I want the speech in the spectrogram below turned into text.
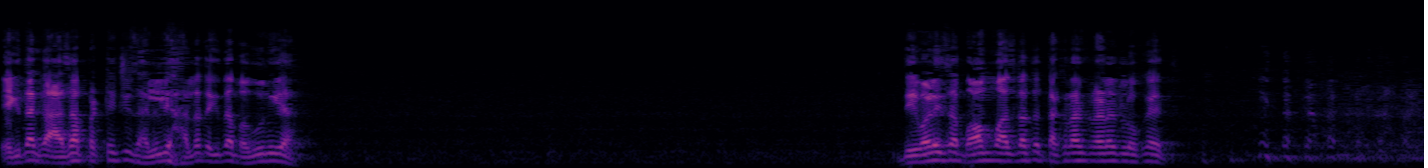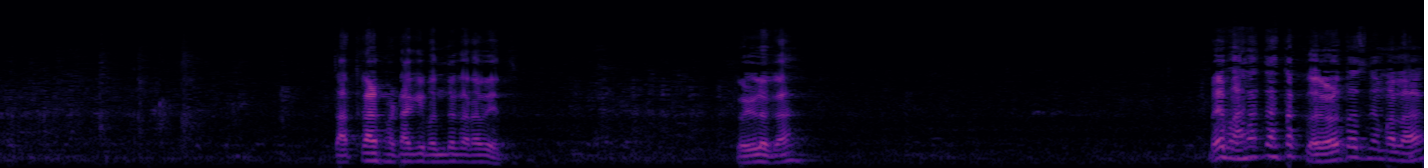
एकदा गाझा पट्टीची झालेली हालत एकदा बघून घ्या. दिवाळीचा बॉम्ब वाजला तर तक्रार करणारे लोक आहेत. तात्काळ फटाके बंद करावेत. कळलं का? नाही मला तर आता कळतच नाही मला.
